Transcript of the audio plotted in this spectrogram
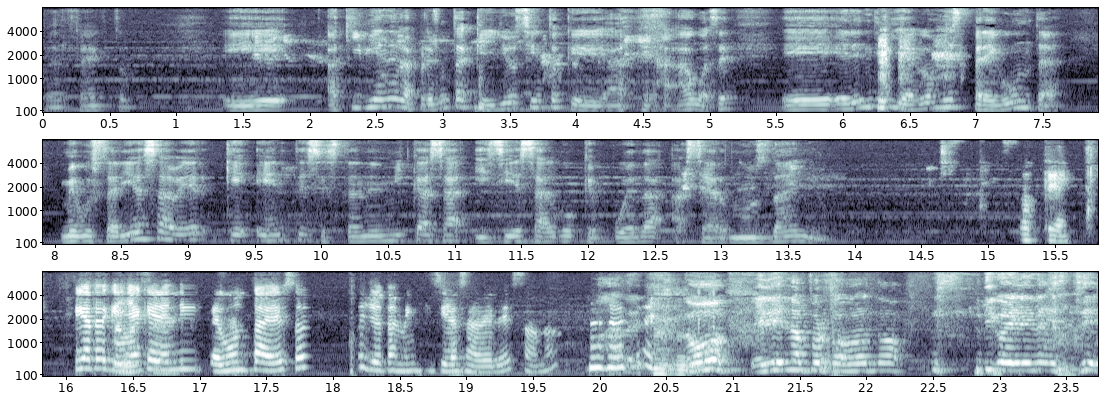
Perfecto. Eh, aquí viene la pregunta que yo siento que aguas, eh. eh Erendi Villagómez pregunta, me gustaría saber qué entes están en mi casa y si es algo que pueda hacernos daño. Ok. Fíjate que ya que. Randy pregunta eso, yo también quisiera saber eso, ¿no? Madre, no, Elena, por favor, no. Digo, Elena, este,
